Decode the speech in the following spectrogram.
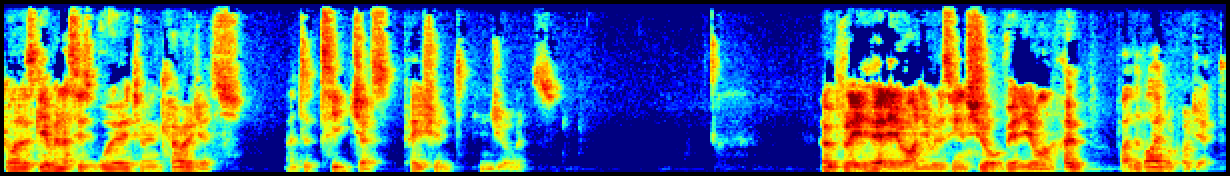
God has given us His Word to encourage us and to teach us patient endurance. Hopefully, earlier on, you would have seen a short video on hope by the Bible Project.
